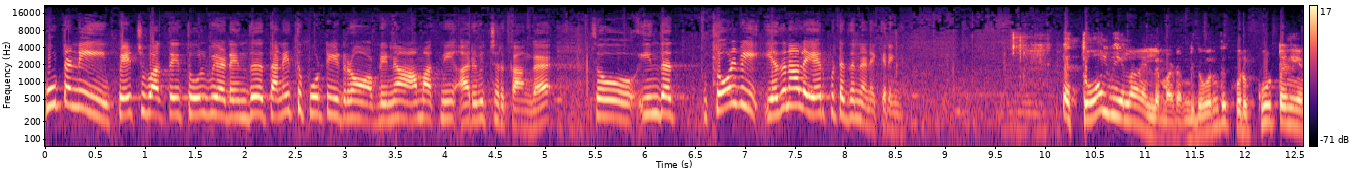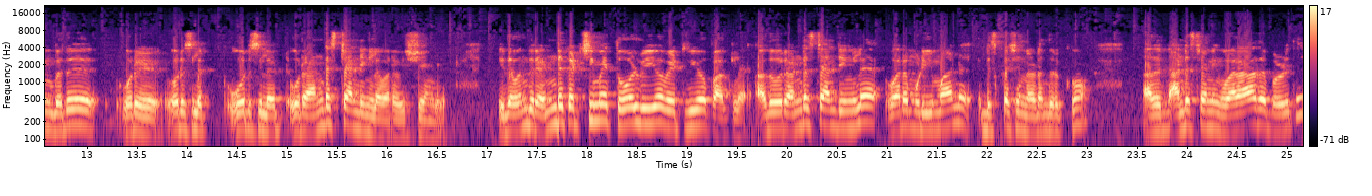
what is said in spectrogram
கூட்டணி பேச்சுவார்த்தை தோல்வி அடைந்து தனித்து போட்டியிடுறோம் அப்படின்னு ஆம் ஆத்மி அறிவிச்சிருக்காங்க. ஸோ இந்த தோல்வி எதனால ஏற்பட்டதுன்னு நினைக்கிறீங்க? இல்ல தோல்வி எல்லாம் இல்ல மேடம். இது வந்து ஒரு கூட்டணி என்பது ஒரு ஒரு சில ஒரு சில ஒரு அண்டர்ஸ்டாண்டிங்ல வர விஷயங்கள். இதை வந்து ரெண்டு கட்சியுமே தோல்வியோ வெற்றியோ பார்க்கல. அது ஒரு அண்டர்ஸ்டாண்டிங்ல வர முடியுமான்னு டிஸ்கஷன் நடந்திருக்கும். அது அண்டர்ஸ்டாண்டிங் வராத பொழுது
